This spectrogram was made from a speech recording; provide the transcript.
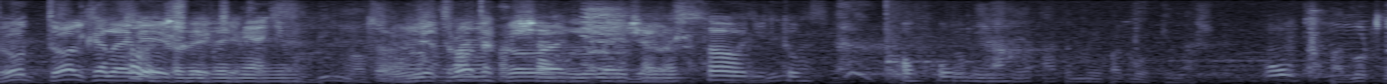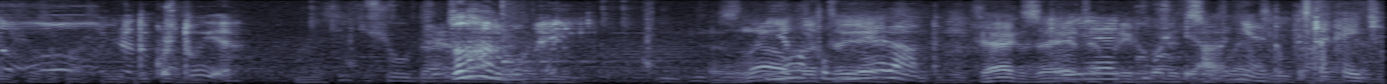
Тут только to bym новейшая sobie техника. wymienił. To W metro chyba nie takiego potrzebne. nie znajdziesz. Czego stoi tu? O kurna. Атомные подлодки наши. O kurna, Подлодки еще запрашивали ile to kosztuje? наносить еще удары. Za darmo! Знал Ja бы ты, pobieram! как за To это nie приходится kupię, ale nie, to платить. poczekajcie.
